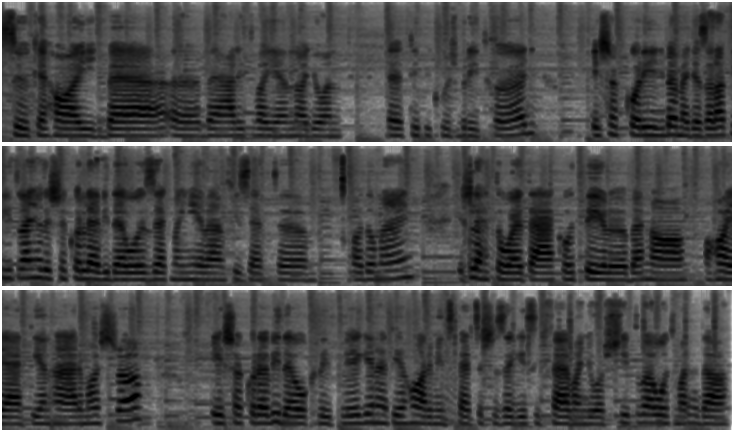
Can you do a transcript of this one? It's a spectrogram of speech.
szőke haj így be, beállítva, ilyen nagyon tipikus brit hölgy, és akkor így bemegy az alapítványhoz, és akkor levideózzák, meg nyilván fizet adományt, és letolták ott élőben a, a haját ilyen hármasra, és akkor a videóklip végén, hát ilyen 30 perces az egész így fel van gyorsítva, ott marad a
